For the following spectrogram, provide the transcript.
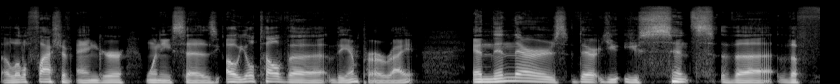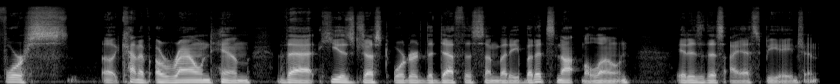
a little flash of anger when he says, "Oh, you'll tell the the emperor, right?" And then there's there you you sense the the force uh, kind of around him that he has just ordered the death of somebody, but it's not Malone. It is this ISB agent.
